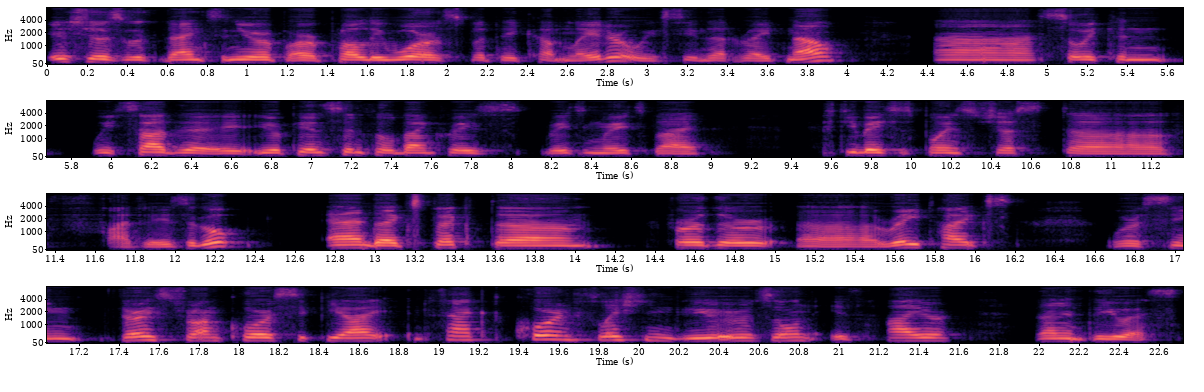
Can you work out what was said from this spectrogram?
issues with banks in Europe are probably worse, but they come later. We've seen that right now. Uh, so we can we saw the European Central Bank raise raising rates by 50 basis points just uh, five days ago and I expect um, further uh, rate hikes. We're seeing very strong core CPI. In fact, core inflation in the Eurozone is higher than in the US.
